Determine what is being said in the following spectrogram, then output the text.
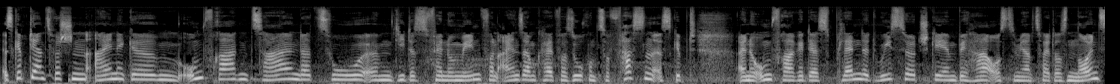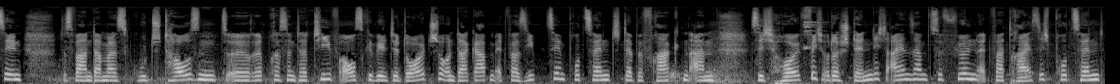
Es gibt ja inzwischen einige ähm, Umfragen, Zahlen dazu, ähm, die das Phänomen von Einsamkeit versuchen zu fassen. Es gibt eine Umfrage der Splendid Research GmbH aus dem Jahr 2019. Das waren damals gut 1000 äh, repräsentativ ausgewählte Deutsche und da gaben etwa 17 Prozent der Befragten an, sich häufig oder ständig einsam zu fühlen, etwa 30 Prozent,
